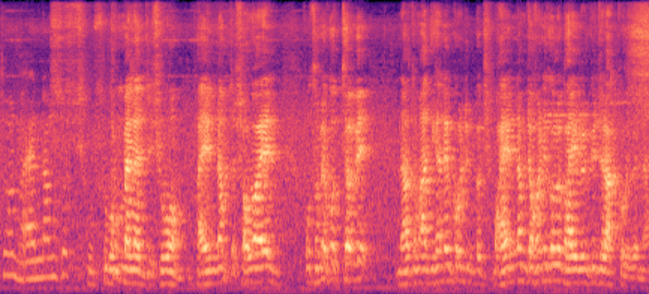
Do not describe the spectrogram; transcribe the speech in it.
তোমার ভাইয়ের নাম তো? শুভম ব্যানার্জি শুভম। ভাইয়ের নাম তো সবাই প্রথমে করতে হবে। না তো মাঝখানে ভাইয়ের নাম যখনই করবে ভাইয়ের কিছু রাগ করবে না।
